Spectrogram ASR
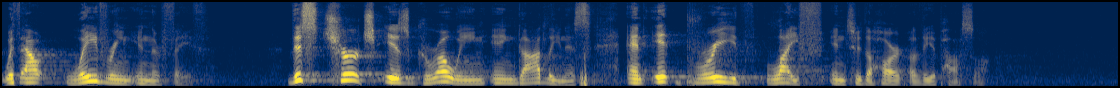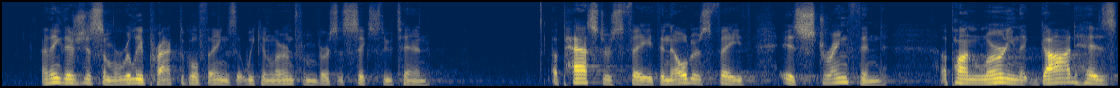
without wavering in their faith. This church is growing in godliness, and it breathed life into the heart of the apostle. I think there's just some really practical things that we can learn from verses 6 through 10. A pastor's faith, an elder's faith, is strengthened upon learning that God has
